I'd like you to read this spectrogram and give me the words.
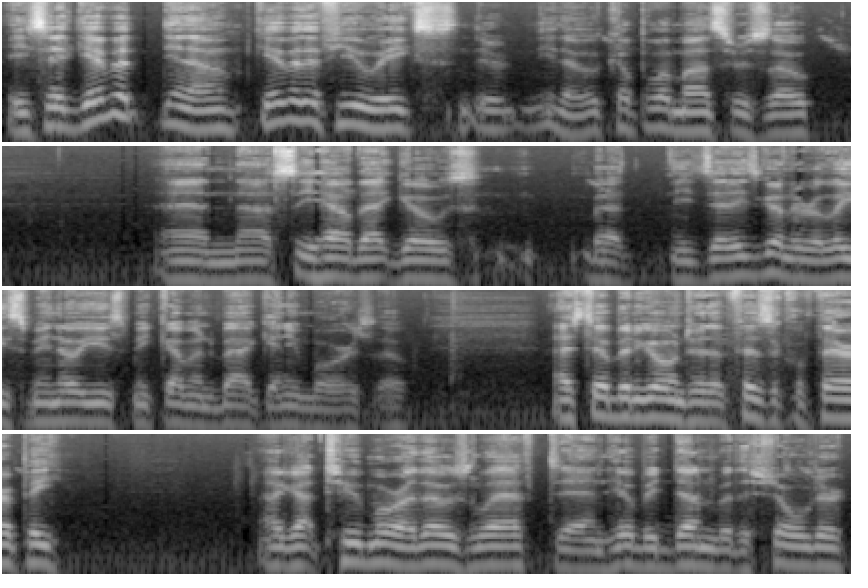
he said, give it, you know, give it a few weeks, you know, a couple of months or so, and uh, see how that goes. But he said he's going to release me. No use me coming back anymore. So I've still been going to the physical therapy I got two more of those left and he'll be done with the shoulder.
